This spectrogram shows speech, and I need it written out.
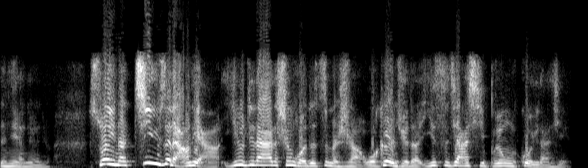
认真研究研究。所以呢，基于这两点啊，一个对大家的生活的资本市场，我个人觉得一次加息不用过于担心。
